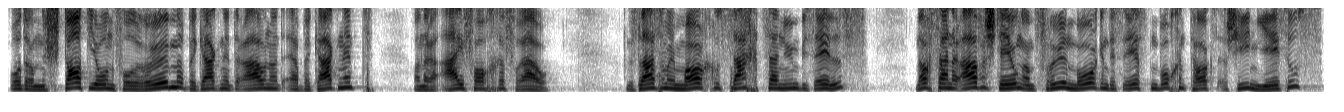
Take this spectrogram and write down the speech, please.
oder am Stadion voll Römer begegnet er auch nicht. Er begegnet an einer einfachen Frau. Das lesen wir in Markus 16, 9 bis 11. Nach seiner Auferstehung am frühen Morgen des ersten Wochentags erschien Jesus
